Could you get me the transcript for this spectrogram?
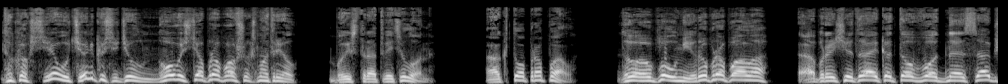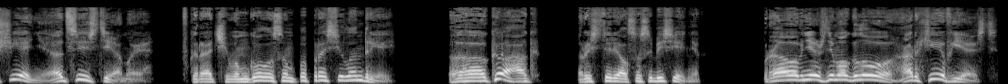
«Да как все, у телека сидел, новости о пропавших смотрел», — быстро ответил он. «А кто пропал?» «Да полмира пропало. А прочитай-ка то вводное сообщение от системы», — вкрадчивым голосом попросил Андрей. «А как?» — растерялся собеседник. «Право в нижнем углу, архив есть.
